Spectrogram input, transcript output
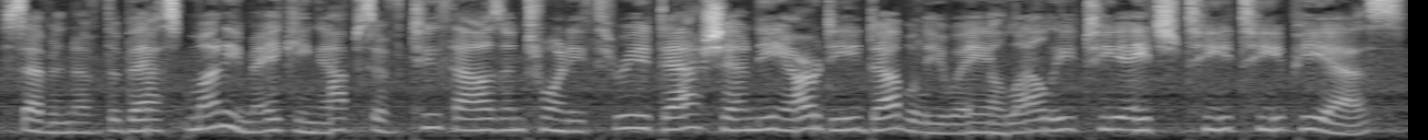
7 of the best money-making apps of 2023-NERDWALLETHTTPS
